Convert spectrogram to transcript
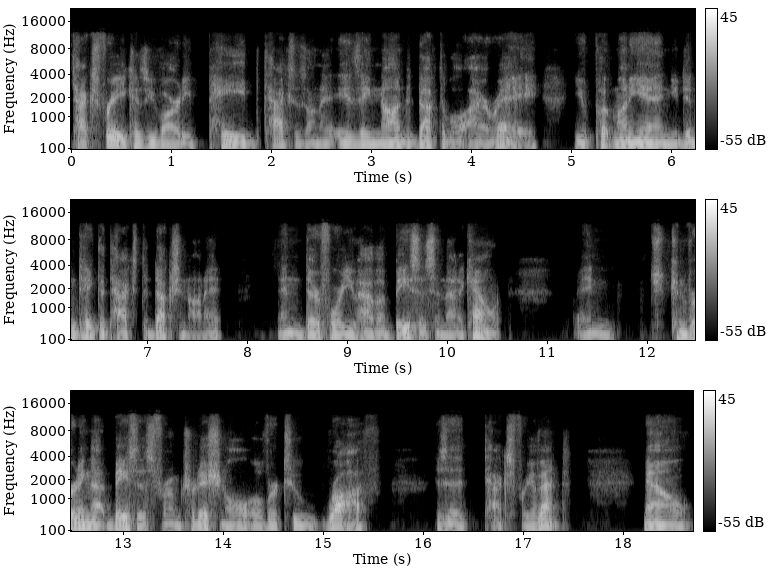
tax free because you've already paid taxes on it is a non-deductible IRA. You put money in, you didn't take the tax deduction on it, and therefore you have a basis in that account. And converting that basis from traditional over to Roth is a tax-free event. Now,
